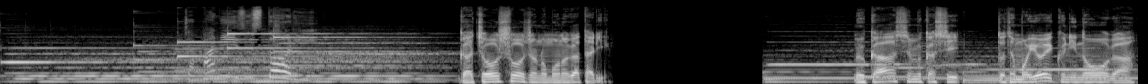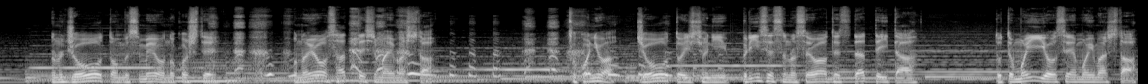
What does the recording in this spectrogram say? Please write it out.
ジャパニーズストーリーガチョウ少女の物語。昔々とても良い国の王がその女王と娘を残してこの世を去ってしまいました。そこには女王と一緒にプリンセスの世話を手伝っていたとてもいい妖精もいました。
